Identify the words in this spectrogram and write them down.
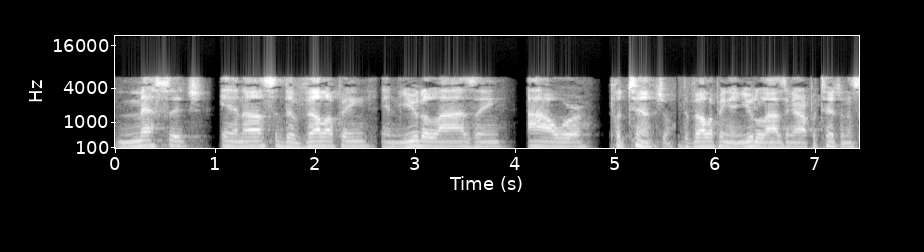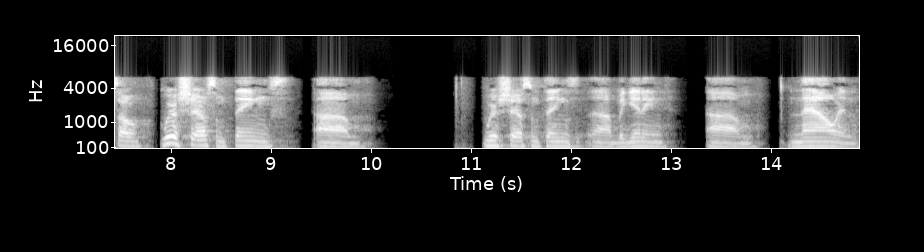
message in us developing and utilizing our potential, developing and utilizing our potential. And so we'll share some things. Um, we'll share some things uh, beginning um, now, and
